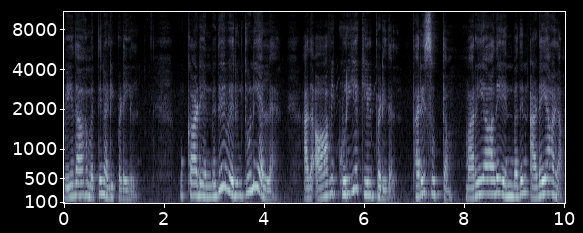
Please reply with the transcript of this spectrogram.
வேதாகமத்தின் அடிப்படையில். முக்காடு என்பது வெறும் துணி அல்ல அது ஆவிக்குரிய கீழ்ப்படிதல் பரிசுத்தம் மரியாதை என்பதின் அடையாளம்.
